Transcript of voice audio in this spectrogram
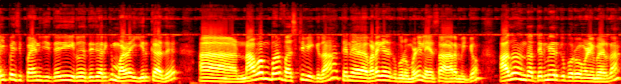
ஐப்பசி பதினஞ்சு தேதி இருபது தேதி வரைக்கும் மழை இருக்காது. நவம்பர் ஃபஸ்ட்டு வீக் தான் தென் வடகிழக்கு பருவமழை லேசாக ஆரம்பிக்கும். அதுவும் இந்த தென்மேற்கு பருவமழை மாதிரி தான்.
